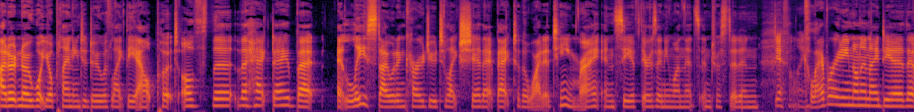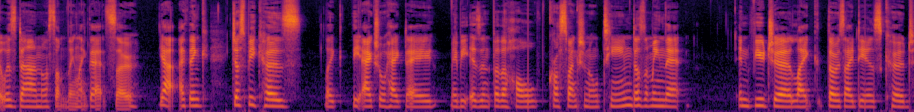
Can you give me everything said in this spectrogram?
i don't know what you're planning to do with like the output of the the hack day but at least i would encourage you to like share that back to the wider team right? And see if there's anyone that's interested in definitely. collaborating on an idea that was done or something like that. So yeah i think just because like the actual hack day maybe isn't for the whole cross-functional team doesn't mean that in future, like those ideas could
